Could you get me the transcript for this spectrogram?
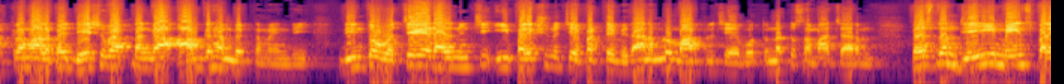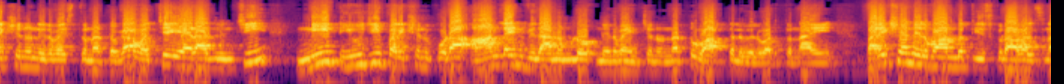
అక్రమాలపై దేశవ్యాప్తంగా ఆగ్రహం వ్యక్తమైంది. దీంతో వచ్చే ఏడాది నుంచి ఈ పరీక్షను చేపట్టే విధానంలో మార్పులు చేయబోతున్నట్టు సమాచారం. ప్రస్తుతం జేఈ మెయిన్స్ పరీక్షను నిర్వహిస్తున్నట్టుగా వచ్చే ఏడాది నుంచి నీట్ యూజీ పరీక్షను కూడా ఆన్లైన్ విధానంలో నిర్వహించనున్నట్టు వార్తలు వెలువడుతున్నాయి. పరీక్ష నిర్వహణలో తీసుకురావాల్సిన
